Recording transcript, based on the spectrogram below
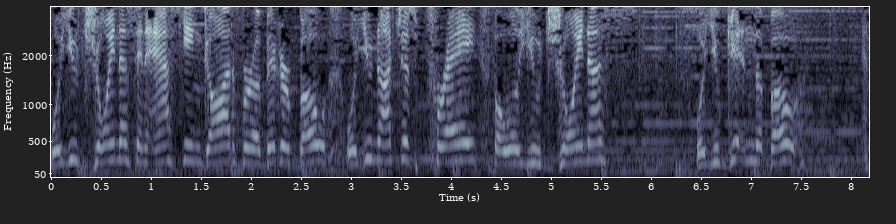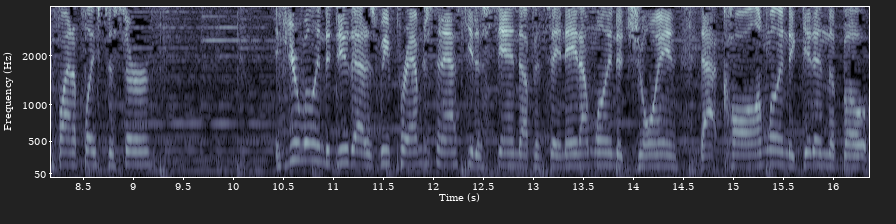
Will you join us in asking God for a bigger boat? Will you not just pray, but will you join us? Will you get in the boat and find a place to serve? If you're willing to do that as we pray, I'm just going to ask you to stand up and say, Nate, I'm willing to join that call. I'm willing to get in the boat.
